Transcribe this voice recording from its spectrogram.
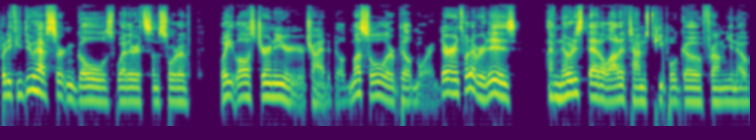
But if you do have certain goals, whether it's some sort of weight loss journey or you're trying to build muscle or build more endurance, whatever it is, I've noticed that a lot of times people go from, you know,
